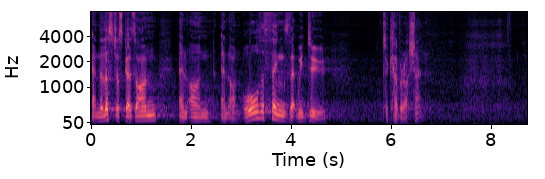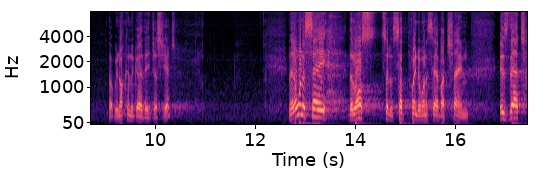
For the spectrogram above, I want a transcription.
and the list just goes on and on and on. All the things that we do to cover our shame. But we're not going to go there just yet. And I want to say the last sort of sub point I want to say about shame is that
